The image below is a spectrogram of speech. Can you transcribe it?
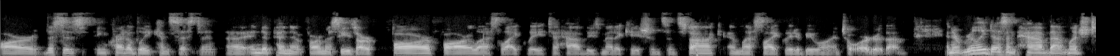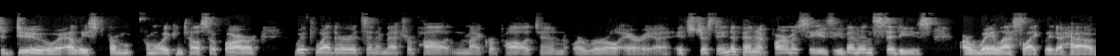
are this is incredibly consistent. Uh, independent pharmacies are far, far less likely to have these medications in stock and less likely to be willing to order them. And it really doesn't have that much to do, at least from, from what we can tell so far, with whether it's in a metropolitan, micropolitan, or rural area. It's just independent pharmacies, even in cities, are way less likely to have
